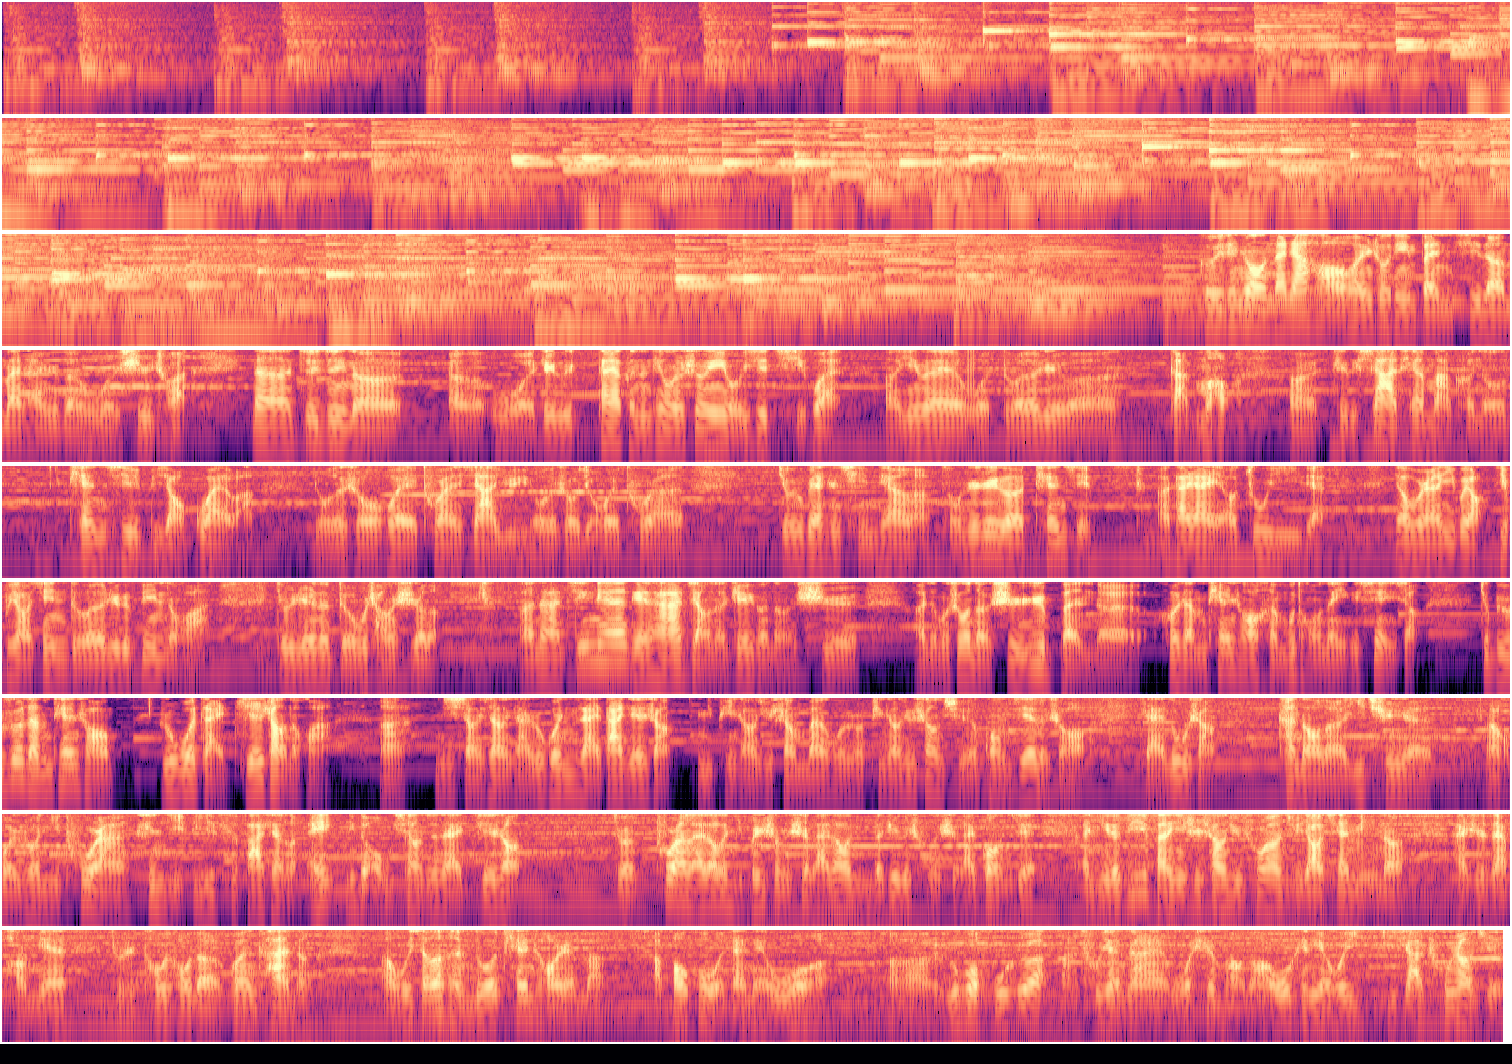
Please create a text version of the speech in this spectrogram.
各大家好，欢迎收听本期的《漫谈日本》，我是川。那最近呢，呃，我这个大家可能听我的声音有一些奇怪啊，因为我得了这个感冒，呃，这个夏天嘛，可能天气比较怪吧，有的时候会突然下雨，有的时候就会突然就又变成晴天了。总之，这个天气啊，大家也要注意一点，要不然一不小一不小心得了这个病的话，就真的得不偿失了。啊，那今天给大家讲的这个呢，是啊，怎么说呢？是日本的和咱们天朝很不同的一个现象。就比如说咱们天朝，如果在街上的话，啊，你想象一下，如果你在大街上，你平常去上班或者说平常去上学、逛街的时候，在路上看到了一群人，啊，或者说你突然是你第一次发现了，哎，你的偶像就在街上，就突然来到了你们省市，来到你的这个城市来逛街，哎，你的第一反应是上去冲上去要签名呢？还是在旁边，就是偷偷的观看呢，啊，我想很多天朝人嘛，啊，包括我在内，我，呃，如果胡歌啊出现在我身旁的话，我肯定也会一下冲上去，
